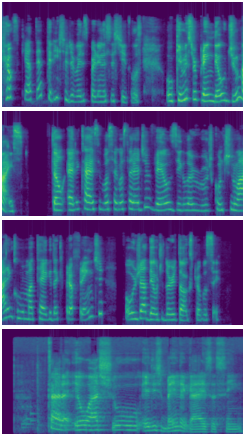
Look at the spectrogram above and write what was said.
que eu fiquei até triste de ver eles perdendo esses títulos. O que me surpreendeu demais. Então, LKS, você gostaria de ver o Ziggler e Rude continuarem como uma tag daqui pra frente? Ou já deu de Dirty Dogs pra você? Cara, eu acho eles bem legais, assim.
